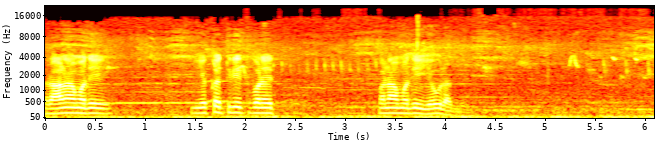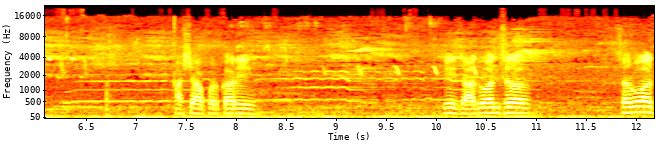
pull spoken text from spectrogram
रानामध्ये एकत्रितपणे पणामध्ये येऊ लागले. अशा प्रकारे हे जाधवांचं सर्वच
